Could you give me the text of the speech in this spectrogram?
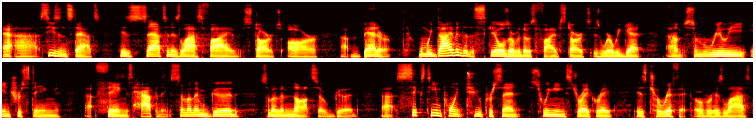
uh, uh, season stats, his stats in his last five starts are uh, better. When we dive into the skills over those five starts, is where we get um, some really interesting uh, things happening. Some of them good, some of them not so good. 16.2% uh, swinging strike rate is terrific over his last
